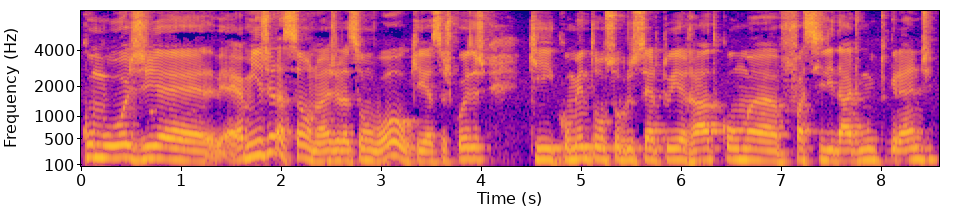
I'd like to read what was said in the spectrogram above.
como hoje é, é a minha geração, não é? A geração woke, essas coisas que comentam sobre o certo e errado com uma facilidade muito grande.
